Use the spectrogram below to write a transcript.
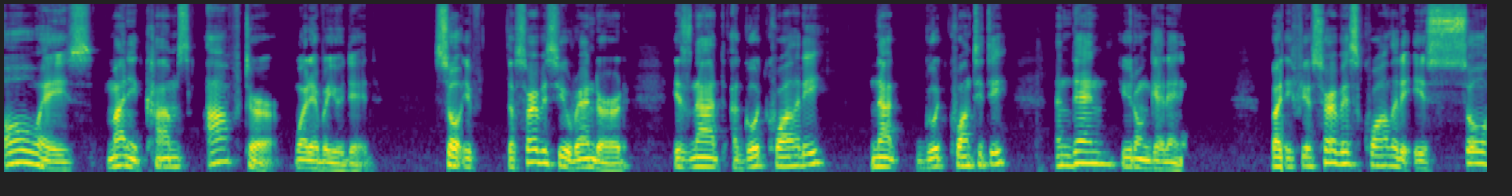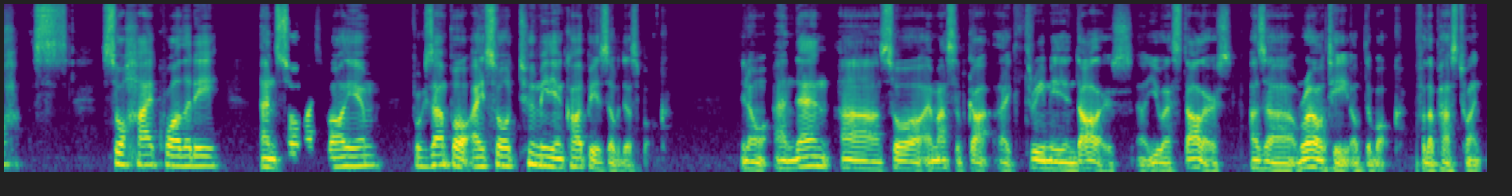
always money comes after whatever you did. So if the service you rendered is not a good quality not good quantity and then you don't get any. But if your service quality is so so high quality and so much volume, for example, I sold two million copies of this book. You know, and then uh, so I must have got like three million dollars uh, U.S. dollars as a royalty of the book for the past 20,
